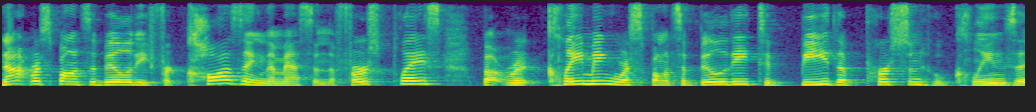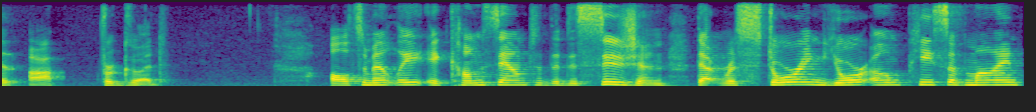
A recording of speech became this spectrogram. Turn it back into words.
Not responsibility for causing the mess in the first place, but re claiming responsibility to be the person who cleans it up for good. Ultimately, it comes down to the decision that restoring your own peace of mind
